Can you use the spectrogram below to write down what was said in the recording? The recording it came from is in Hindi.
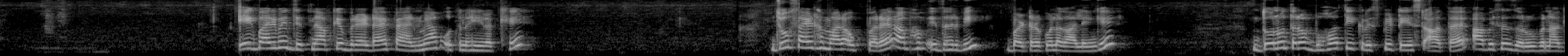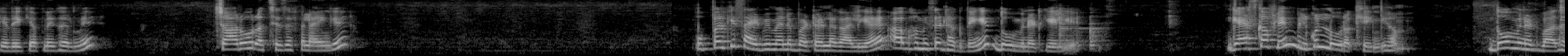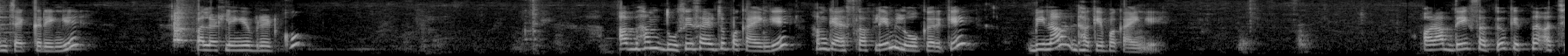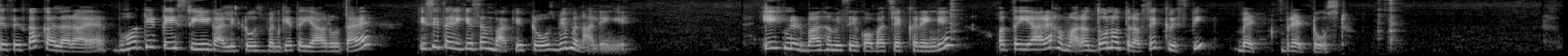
एक बारी में जितने आपके ब्रेड आए पैन में, आप उतना ही रखें। जो साइड हमारा ऊपर है, अब हम इधर भी बटर को लगा लेंगे। दोनों तरफ़ बहुत ही क्रिस्पी टेस्ट आता है। आप इसे ज़रूर बना के देखें अपने घर में। चारों ओर अच्छे से फैलाएँगे। ऊपर की साइड भी मैंने बटर लगा लिया है। अब हम इसे ढक देंगे दो मिनट के लिए। गैस का फ्लेम बिल्कुल लो रखेंगे हम। दो मिनट बाद हम चेक करेंगे। पलट लेंगे ब्रेड को। अब हम दूसरी साइड जो पकाएँगे, हम गैस का फ्लेम लो करके बिना ढके पकाएँगे। और आप देख सकते हो कितना अच्छे से इसका कलर आया है। बहुत ही टेस्टी ये गार्लिक टोस्ट बनके तैयार होता है। इसी तरीके से हम बाकी टोस्ट भी बना लेंगे। एक मिनट बाद हम इसे एक और बार चेक करेंगे और तैयार है हमारा दोनों तरफ़ से क्रिस्पी ब्रेड टोस्ट।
